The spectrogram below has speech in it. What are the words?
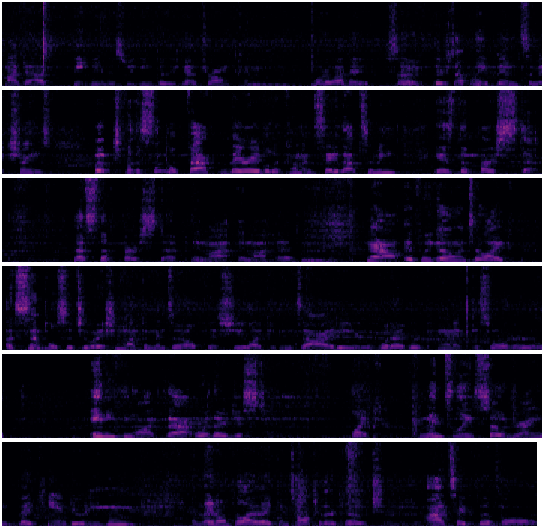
my dad beat me this weekend because he got drunk, and Mhm. what do I do? So Right. there's definitely been some extremes, but for the simple fact they're able to come and say that to me is the first step. That's the first step in my in my head. Mhm. Now, if we go into like a simple situation, like a mental health issue, like anxiety or whatever, panic disorder, or anything like that, where they're just like mentally so drained they can't do anything, and they don't feel like they can talk to their coach, I take the ball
